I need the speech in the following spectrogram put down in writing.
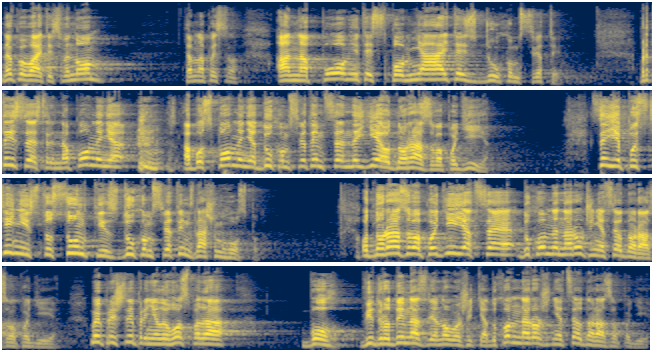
Не впивайтесь вином, там написано, а наповнюйтесь, сповняйтесь Духом Святим. Брати і сестри, наповнення або сповнення Духом Святим це не є одноразова подія. Це є постійні стосунки з Духом Святим, з нашим Господом. Одноразова подія це духовне народження це одноразова подія. Ми прийшли, прийняли Господа, Бог відродив нас для нового життя. Духовне народження це одноразова подія.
